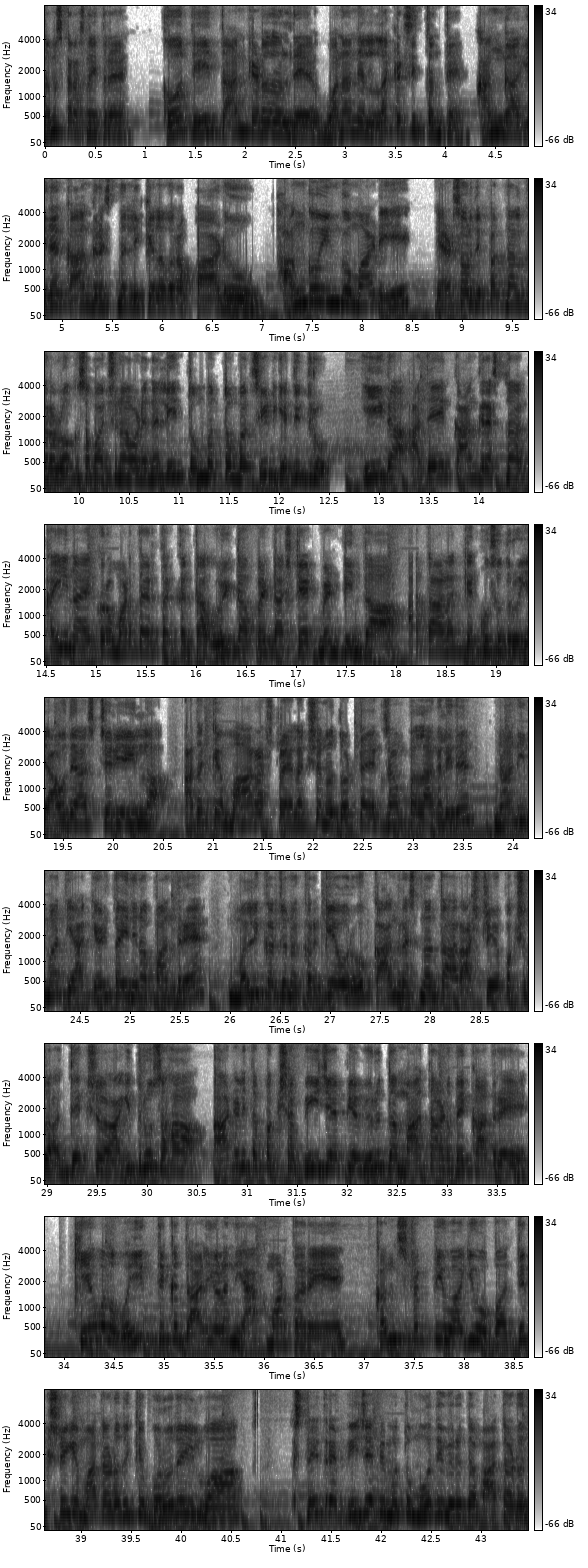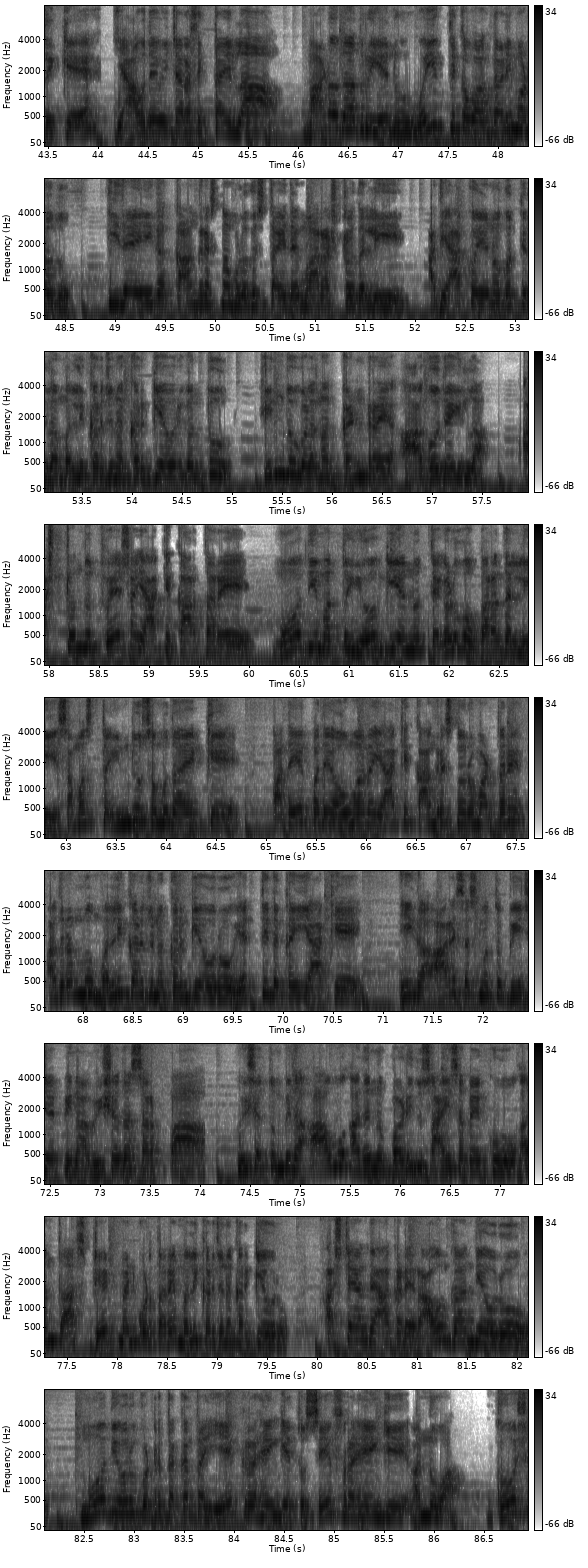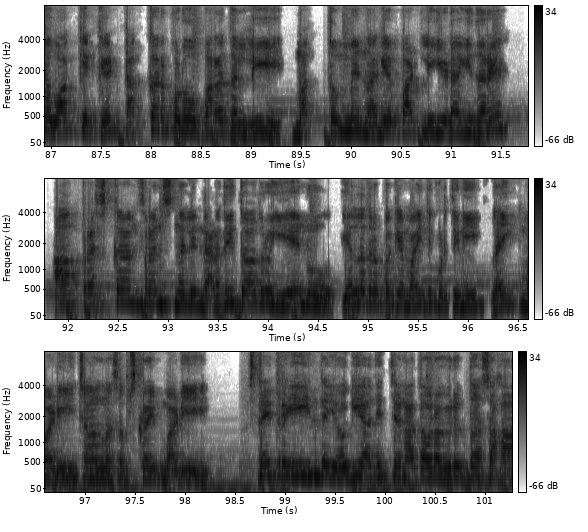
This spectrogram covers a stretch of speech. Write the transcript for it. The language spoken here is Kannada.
ನಮಸ್ಕಾರ ಸ್ನೇಹಿತರೆ, ಕೋತಿ ತಾನ್ ಕೆಡೋದಲ್ದೆ ವನನೆಲ್ಲ ಕೆಡಿಸಿತ್ತಂತೆ. ಹಂಗಾಗಿದೆ ಕಾಂಗ್ರೆಸ್ನಲ್ಲಿ ಕೆಲವರ ಪಾಡು. ಹಂಗು ಹಿಂಗು ಮಾಡಿ ಎರಡ್ ಸಾವಿರದ ಇಪ್ಪತ್ನಾಲ್ಕರ ಲೋಕಸಭಾ ಚುನಾವಣೆಯಲ್ಲಿ ತೊಂಬತ್ತೊಂಬತ್ತು ಸೀಟ್ ಗೆದ್ದಿದ್ರು. ಈಗ ಅದೇ ಕಾಂಗ್ರೆಸ್ನ ಕೈ ನಾಯಕರು ಮಾಡ್ತಾ ಇರ್ತಕ್ಕಂತ ಉಲ್ಟಾ ಪಲ್ಟಾ ಸ್ಟೇಟ್ಮೆಂಟ್ ಇಂದ ಆ ತಾಳಕ್ಕೆ ಕುಸಿದ್ರು ಯಾವುದೇ ಆಶ್ಚರ್ಯ ಇಲ್ಲ. ಅದಕ್ಕೆ ಮಹಾರಾಷ್ಟ್ರ ಎಲೆಕ್ಷನ್ ದೊಡ್ಡ ಎಕ್ಸಾಂಪಲ್ ಆಗಲಿದೆ. ನಾನು ಈ ಮಾತು ಯಾಕೆ ಹೇಳ್ತಾ ಇದ್ದೀನಪ್ಪ ಅಂದ್ರೆ, ಮಲ್ಲಿಕಾರ್ಜುನ ಖರ್ಗೆ ಅವರು ಕಾಂಗ್ರೆಸ್ ನಂತಹ ರಾಷ್ಟ್ರೀಯ ಪಕ್ಷದ ಅಧ್ಯಕ್ಷರಾಗಿದ್ರು ಸಹ ಆಡಳಿತ ಪಕ್ಷ ಬಿಜೆಪಿಯ ವಿರುದ್ಧ ಮಾತಾಡಬೇಕಾದ್ರೆ ಕೇವಲ ವೈಯಕ್ತಿಕ ದಾಳಿಗಳನ್ನು ಯಾಕೆ ಮಾಡ್ತಾರೆ? ಕನ್ಸ್ಟ್ರಕ್ಟಿವ್ ಆಗಿ ಒಬ್ಬ ಅಧ್ಯಕ್ಷರಿಗೆ ಮಾತಾಡೋದಕ್ಕೆ ಬರೋದೇ ಇಲ್ವಾ? ಸ್ನೇಹಿತರೆ, ಬಿಜೆಪಿ ಮತ್ತು ಮೋದಿ ವಿರುದ್ಧ ಮಾತಾಡೋದಕ್ಕೆ ಯಾವುದೇ ವಿಚಾರ ಸಿಗ್ತಾ ಇಲ್ಲ. ಮಾಡೋದಾದ್ರೂ ಏನು? ವೈಯಕ್ತಿಕ ವಾಗ್ದಾಳಿ ಮಾಡೋದು. ಇದೇ ಈಗ ಕಾಂಗ್ರೆಸ್ನ ಮುಳುಗಿಸ್ತಾ ಇದೆ ಮಹಾರಾಷ್ಟ್ರದಲ್ಲಿ. ಅದ್ ಯಾಕೋ ಏನೋ ಗೊತ್ತಿಲ್ಲ. ಮಲ್ಲಿಕಾರ್ಜುನ ಖರ್ಗೆ ಅವರಿಗಂತೂ ಹಿಂದೂಗಳನ್ನ ಕಂಡ್ರೆ ಆಗೋದೇ ಇಲ್ಲ. ಅಷ್ಟೊಂದು ದ್ವೇಷ ಯಾಕೆ ಕಾರ್ತಾರೆ ಮೋದಿ ಮತ್ತು ಯೋಗಿಯನ್ನು ತೆಗಳುವ ಬರದಲ್ಲಿ ಸಮಸ್ತ ಹಿಂದೂ ಸಮುದಾಯಕ್ಕೆ ಪದೇ ಪದೇ ಅವಮಾನ ಯಾಕೆ ಕಾಂಗ್ರೆಸ್ನವರು ಮಾಡ್ತಾರೆ? ಅದರಲ್ಲೂ ಮಲ್ಲಿಕಾರ್ಜುನ ಖರ್ಗೆ ಅವರು ಎತ್ತಿದ ಕೈ ಯಾಕೆ? ಈಗ ಆರ್ ಎಸ್ ಎಸ್ ಮತ್ತು ಬಿಜೆಪಿನ ವಿಷದ ಸರ್ಪ, ವಿಷ ತುಂಬಿದ ಹಾವು ಅದನ್ನು ಬಡಿದು ಸಾಯಿಸಬೇಕು ಅಂತ ಸ್ಟೇಟ್ಮೆಂಟ್ ಕೊಡ್ತಾರೆ ಮಲ್ಲಿಕಾರ್ಜುನ ಖರ್ಗೆ ಅವರು. ಅಷ್ಟೇ ಅಲ್ಲದೆ ಆ ಕಡೆ ರಾಹುಲ್ ಗಾಂಧಿ ಅವರು, ಮೋದಿ ಅವರು ಕೊಟ್ಟಿರ್ತಕ್ಕಂಥ ಏಕ್ ರಹೇಂಗೆ ತು ಸೇಫ್ ರಹೇಂಗೆ ಅನ್ನುವ ಘೋಷ ವಾಕ್ಯಕ್ಕೆ ಟಕ್ಕರ್ ಕೊಡುವ ಬರದಲ್ಲಿ ಮತ್ತೊಮ್ಮೆ ನಗೆ ಪಾಟ್ಲಿಗೀಡಾಗಿದ್ದಾರೆ ಆ ಪ್ರೆಸ್ ಕಾನ್ಫರೆನ್ಸ್ನಲ್ಲಿ ನಡೆದಿದ್ದಾದ್ರೂ ಏನು, ಎಲ್ಲದರ ಬಗ್ಗೆ ಮಾಹಿತಿ ಕೊಡ್ತೀನಿ. ಲೈಕ್ ಮಾಡಿ ಚಾನಲ್ನ ಸಬ್ಸ್ಕ್ರೈಬ್ ಮಾಡಿ. ಸ್ನೇಹಿತರೆ, ಈ ಹಿಂದೆ ಯೋಗಿ ಆದಿತ್ಯನಾಥ್ ಅವರ ವಿರುದ್ಧ ಸಹ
